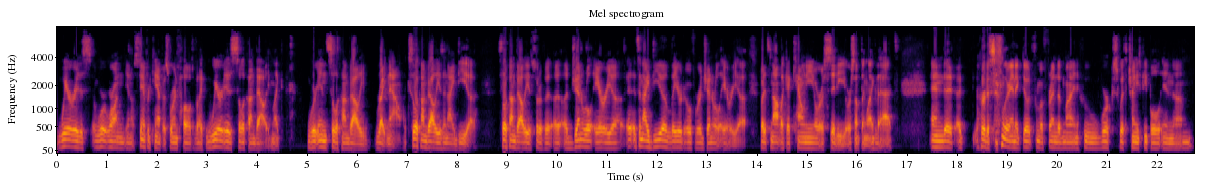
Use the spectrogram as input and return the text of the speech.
where is we're, we're on you know Stanford campus, we're in Palo Alto, like where is Silicon Valley? I'm like, we're in Silicon Valley right now. Like Silicon Valley is an idea. Silicon Valley is sort of a, a, general area. It's an idea layered over a general area, but it's not like a county or a city or something like that. And I, heard a similar anecdote from a friend of mine who works with Chinese people in um,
